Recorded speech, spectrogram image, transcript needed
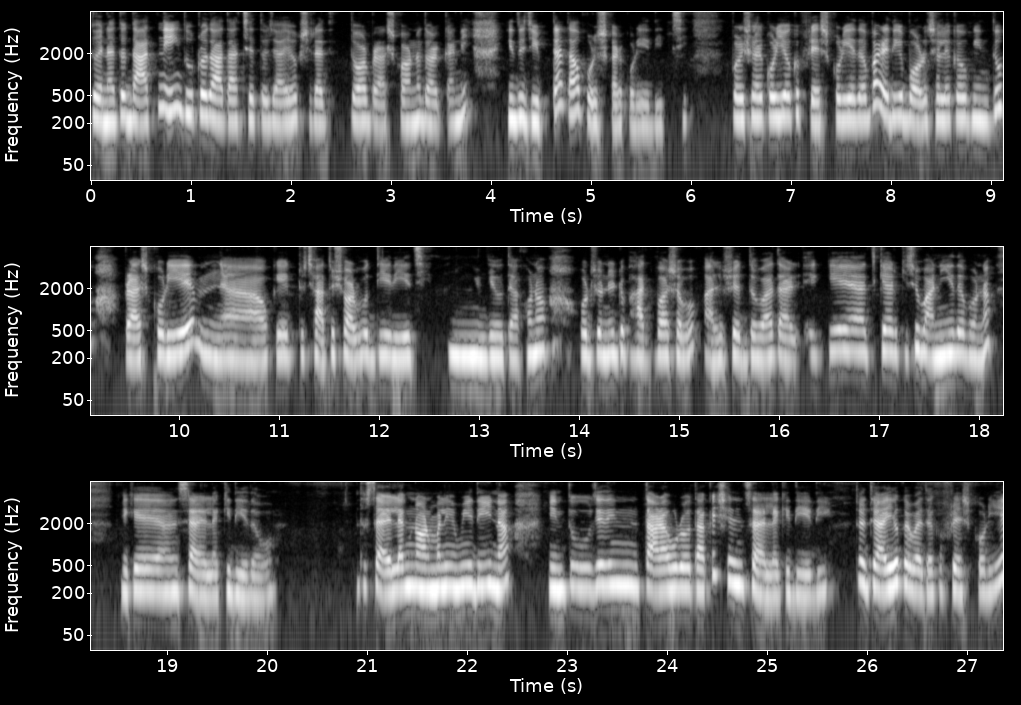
তো এনার তো দাঁত নেই, দুটো দাঁত আছে, তো যাই হোক সেটা তো আর ব্রাশ করানো দরকার নেই। কিন্তু জিপটা তাও পরিষ্কার করিয়ে দিচ্ছি। পরিষ্কার করিয়ে ওকে ফ্রেশ করিয়ে দেবো, আর এদিকে বড়ো ছেলেকেও কিন্তু ব্রাশ করিয়ে ওকে একটু ছাতু শরবত দিয়ে দিয়েছি। যেহেতু এখনও ওর জন্য একটু ভাত বসাবো, আলু সেদ্ধ ভাত, আর একে আজকে আর কিছু বানিয়ে দেবো না, একে স্যারেলাকি দিয়ে দেবো। তো স্যারেলাক নর্মালি আমি দিই না, কিন্তু যেদিন তাড়াহুড়ো থাকে সেদিন স্যারেলাকি দিয়ে দিই। তো যাই হোক, এবার দেখো ফ্রেশ করিয়ে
